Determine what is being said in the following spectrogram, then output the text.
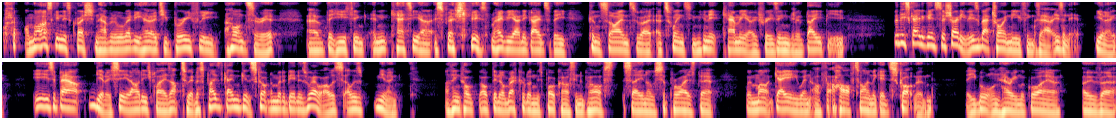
I'm asking this question, having already heard you briefly answer it, uh, that you think Nketiah, especially, is maybe only going to be consigned to a, a 20 minute cameo for his England debut. But this game against Australia is about trying new things out, isn't it? You know, it is about you know seeing are these players up to it. And I suppose the game against Scotland would have been as well. I was, I was, you know, I think I've, I've been on record on this podcast in the past saying I was surprised that when Marc Guéhi went off at half time against Scotland, that he brought on Harry Maguire over.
